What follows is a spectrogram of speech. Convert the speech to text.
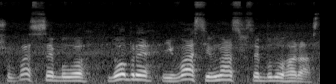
щоб у вас все було добре, і в вас, і в нас все було гаразд.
